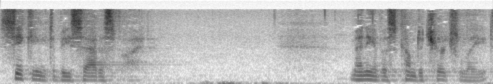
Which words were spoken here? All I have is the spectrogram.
seeking to be satisfied? Many of us come to church late.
